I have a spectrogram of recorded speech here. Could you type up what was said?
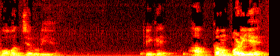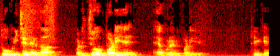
बहुत ज़रूरी है। ठीक है? आप कम पढ़िए तो भी चलेगा, पर जो पढ़िए एक्यूरेट पढ़िए। ठीक है?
